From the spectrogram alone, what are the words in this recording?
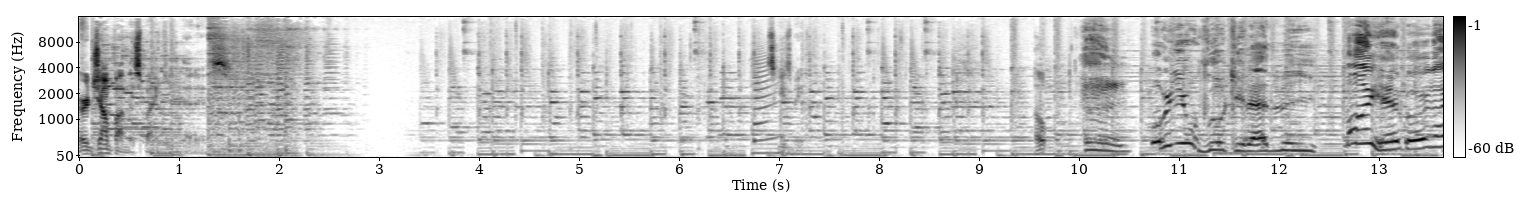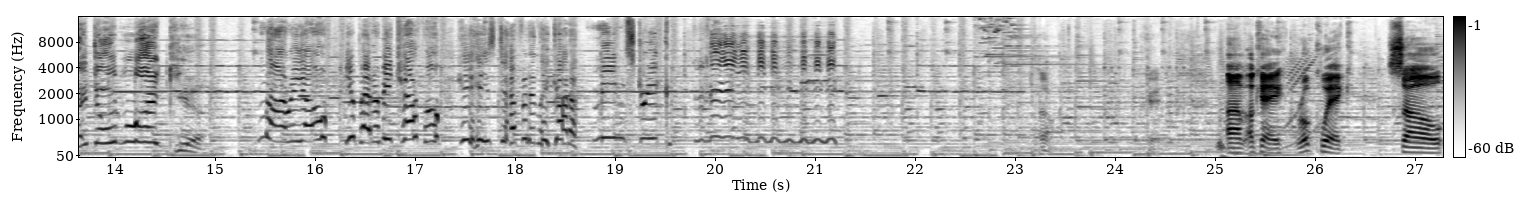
Or jump on the spiky, that is. Excuse me. Oh. Are you looking at me? My hammer and I don't like you. Mario, you better be careful. He's definitely got a mean streak. Oh. Okay. Um, okay, real quick. So,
